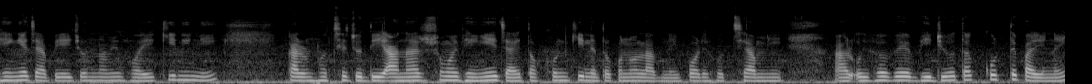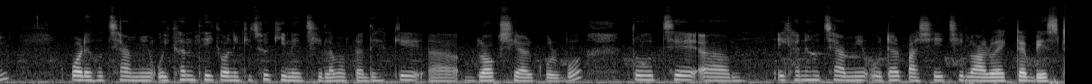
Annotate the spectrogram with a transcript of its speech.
ভেঙে যাবে, এই জন্য আমি ভয়ে কিনিনি। কারণ হচ্ছে যদি আনার সময় ভেঙে যায়, তখন কিনে তো কোনো লাভ নেই। পরে হচ্ছে আমি আর ওইভাবে ভিডিওটা করতে পারি নাই। পরে হচ্ছে আমি ওইখান থেকে অনেক কিছু কিনেছিলাম। আপনাদেরকে ব্লগ শেয়ার করব। তো হচ্ছে এখানে হচ্ছে আমি, ওটার পাশেই ছিল আরও একটা বেস্ট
